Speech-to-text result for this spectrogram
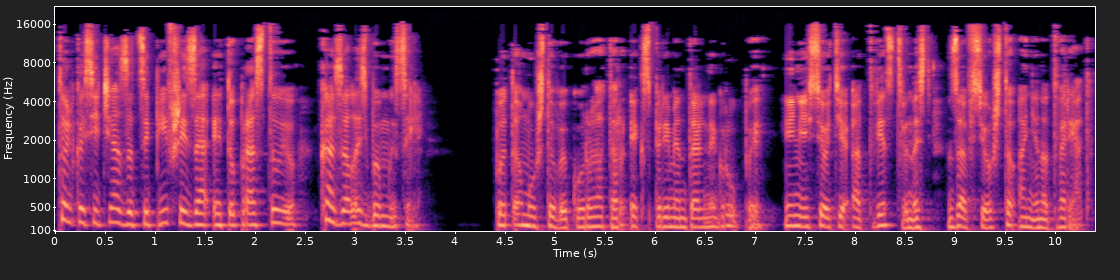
только сейчас зацепившись за эту простую, казалось бы, мысль. «Потому что вы куратор экспериментальной группы и несете ответственность за все, что они натворят.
